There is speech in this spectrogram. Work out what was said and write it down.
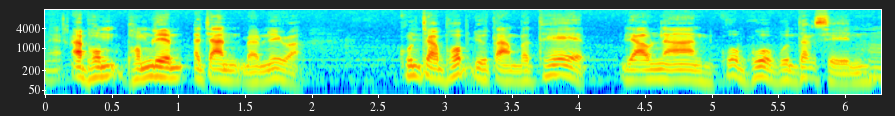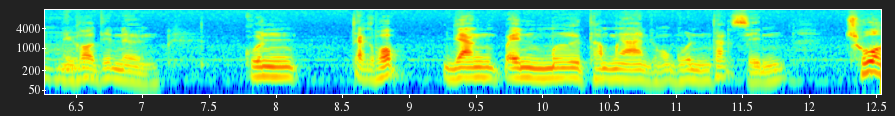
นะอะผมผมเรียนอาจารย์แบบนี้ดีกว่า คุณจะพบอยู่ต่างประเทศ ยาวนานควบคู่กับคุณทักษิณอืมนี่ข้อที่หนึ่งคุณจักรภพยังเป็นมือทำงานของคุณทักษิณช่วง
